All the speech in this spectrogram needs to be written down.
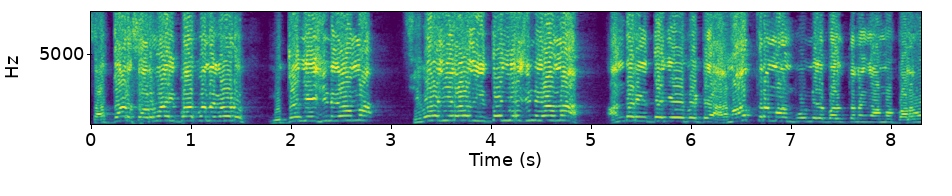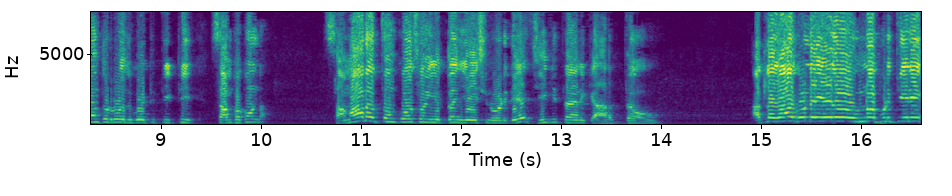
సర్దార్ సర్వాయి పాపన్న గౌడు యుద్ధం చేసిండుగా అమ్మ. శివాజీరాజు యుద్ధం చేసిండుగా అమ్మ. అందరు యుద్ధం చేయబట్టి ఆ మాత్రం మనం భూమి మీద బతుకుతున్నాం అమ్మ. బలవంతుడు రోజు కొట్టి తిట్టి చంపకుండా. సమానత్వం కోసం యుద్ధం చేసినోడిదే జీవితానికి అర్థం. అట్లా కాకుండా ఏదో ఉన్నప్పుడు తిని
